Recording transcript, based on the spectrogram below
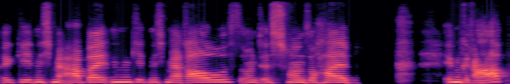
geht nicht mehr arbeiten, geht nicht mehr raus und ist schon so halb im Grab.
